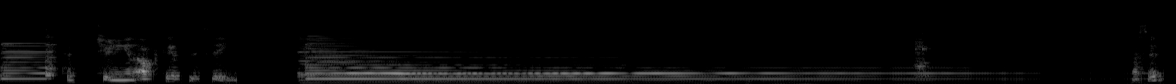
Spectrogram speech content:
To tuning an octave to C. That's it.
